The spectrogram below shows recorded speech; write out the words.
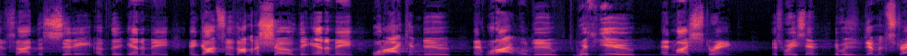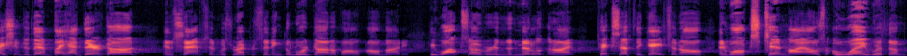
inside the city of the enemy. And God says, I'm going to show the enemy what I can do and what I will do with you and my strength. That's what he said. It was a demonstration to them. They had their God, and Samson was representing the Lord God Almighty. He walks over in the middle of the night, picks up the gates and all, and walks 10 miles away with them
